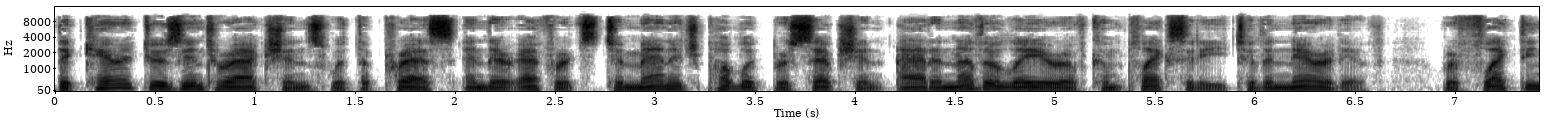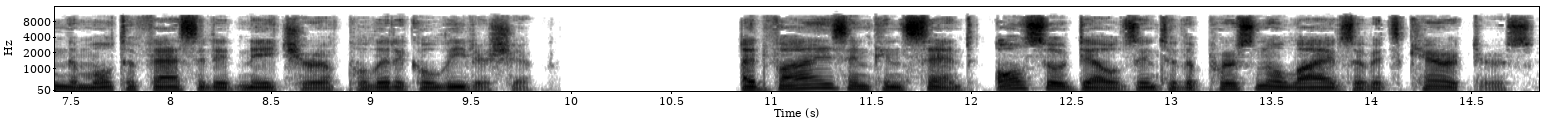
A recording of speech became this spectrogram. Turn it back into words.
The characters' interactions with the press and their efforts to manage public perception add another layer of complexity to the narrative, reflecting the multifaceted nature of political leadership. Advise and Consent also delves into the personal lives of its characters,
